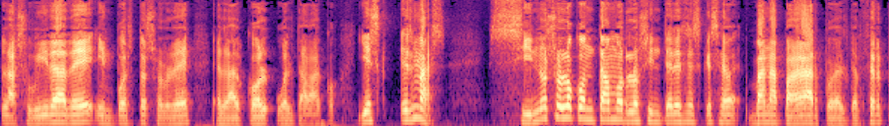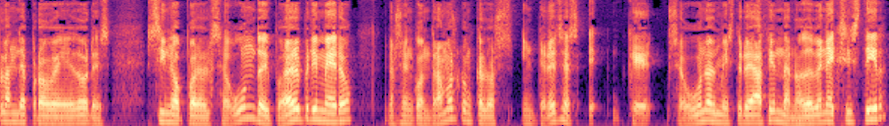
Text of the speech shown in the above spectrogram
la subida de impuestos sobre el alcohol o el tabaco. Y es, es más, si no solo contamos los intereses que se van a pagar por el tercer plan de proveedores, sino por el segundo y por el primero, nos encontramos con que los intereses, eh, que según el Ministerio de Hacienda no deben existir,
